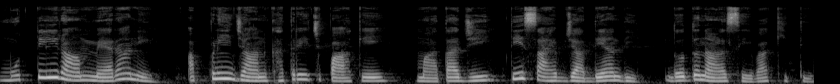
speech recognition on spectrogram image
ਮੋਤੀ ਰਾਮ ਮਹਿਰਾ ਨੇ ਆਪਣੀ ਜਾਨ ਖਤਰੇ 'ਚ ਪਾ ਕੇ ਮਾਤਾ ਜੀ ਤੇ ਸਾਹਿਬਜ਼ਾਦਿਆਂ ਦੀ ਦੁੱਧ ਨਾਲ ਸੇਵਾ ਕੀਤੀ।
